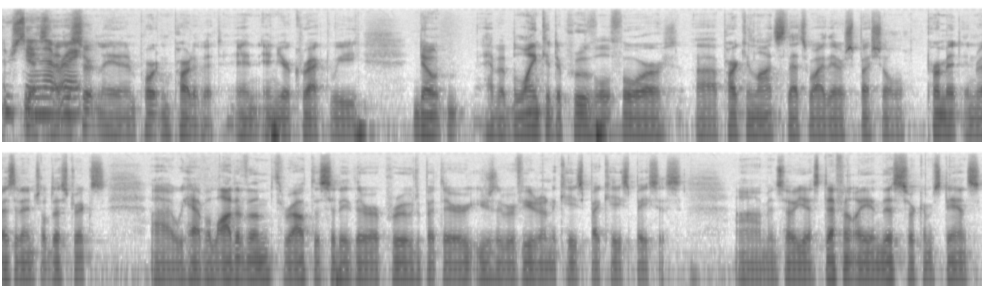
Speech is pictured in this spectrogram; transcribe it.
understanding yes, that that right? is certainly an important part of it, and, and you're correct. We don't have a blanket approval for uh, parking lots. That's why they're special permit in residential districts. Uh, we have a lot of them throughout the city that are approved, but they're usually reviewed on a case-by-case basis. Um, and so, yes, definitely in this circumstance,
